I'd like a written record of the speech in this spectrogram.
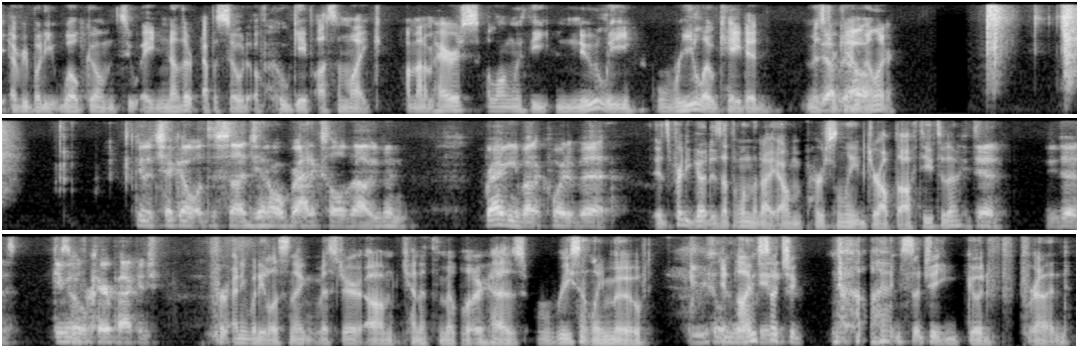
Hey, everybody, welcome to another episode of Who Gave Us a Mic. I'm Adam Harris, along with the newly relocated Mr. Yep, Ken yep. Miller. Gonna check out what this uh, General Braddock's all about. We've been bragging about it quite a bit. It's pretty good. Is that the one that I um personally dropped off to you today? You did. You did. Give me So a little for- care package. For anybody listening, Mr. Um, Kenneth Miller has recently moved, Recently and I'm such a I'm such a good friend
